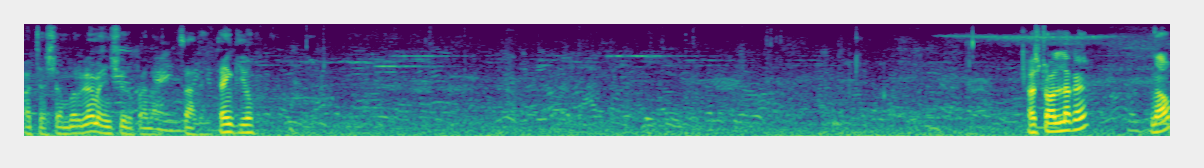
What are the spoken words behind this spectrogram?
अच्छा शंभर ग्रॅम ऐंशी रुपयाला आहे. चालेल. थँक्यू हा स्टॉलला काय? नाव?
